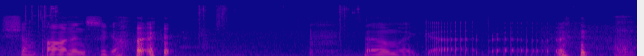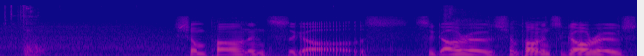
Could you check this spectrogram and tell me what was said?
Champagne and cigar. oh my god, bro. champagne and cigars. Cigarros. Champagne and cigarros.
